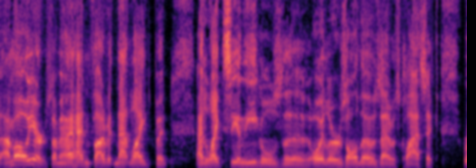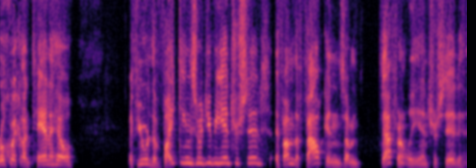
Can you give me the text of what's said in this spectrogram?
am all ears. I mean, I hadn't thought of it in that light, but I liked seeing the Eagles, the Oilers, all those. That was classic. Real quick on Tannehill, if you were the Vikings, would you be interested? If I'm the Falcons, I'm definitely interested.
